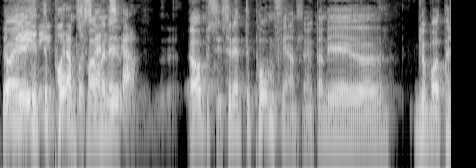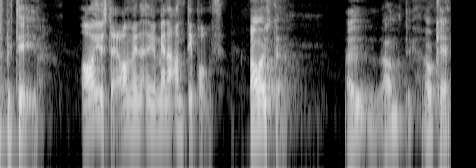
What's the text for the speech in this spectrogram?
Ja, Och är det det är inte ju bara på? Men det- svenska. Ja, precis. Så det är inte POMF egentligen, utan det är uh, globalt perspektiv. Ja, just det. Ja, men jag menar antipomf. Ja, just det. Ja, anti. Okej.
